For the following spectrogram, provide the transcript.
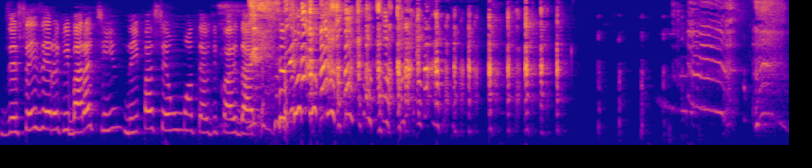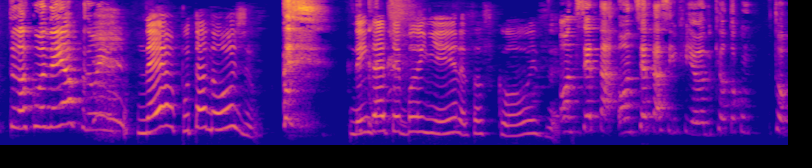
16 euros aqui baratinho? Nem pra ser um motel de qualidade. Trocou nem a fronha. né? Puta nojo. Nem deve ter banheiro, essas coisas. Onde você tá, onde você tá se enfiando, que eu tô com, tô,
